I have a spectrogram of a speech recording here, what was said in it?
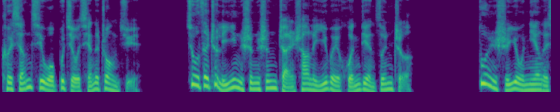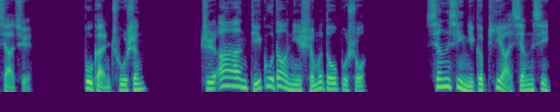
可想起我不久前的壮举，就在这里硬生生斩杀了一位魂殿尊者，顿时又蔫了下去，不敢出声。只暗暗嘀咕道：“你什么都不说，相信你个屁啊！相信！”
